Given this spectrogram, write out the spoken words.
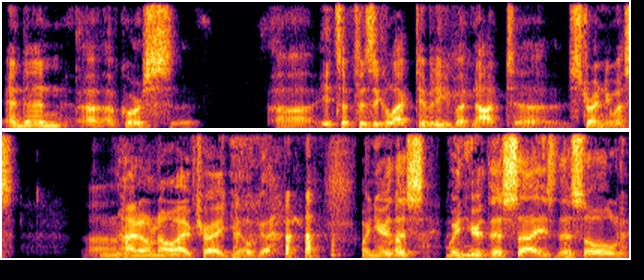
and then, uh, of course, uh, it's a physical activity, but not uh, strenuous. Uh, I don't know. I've tried yoga. when you're this when you're this size, this old,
